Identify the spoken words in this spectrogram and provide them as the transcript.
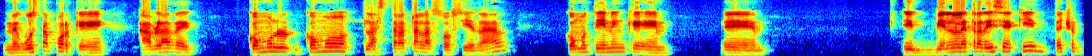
Me gusta porque habla de cómo, cómo las trata la sociedad, cómo tienen que... Eh, y bien la letra dice aquí, de hecho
